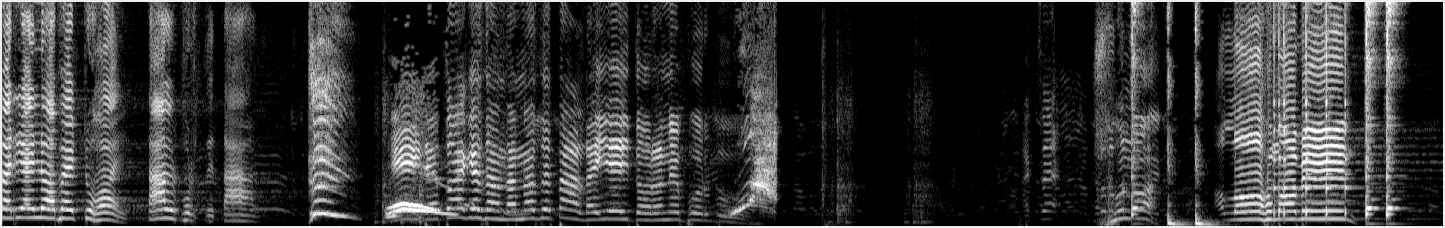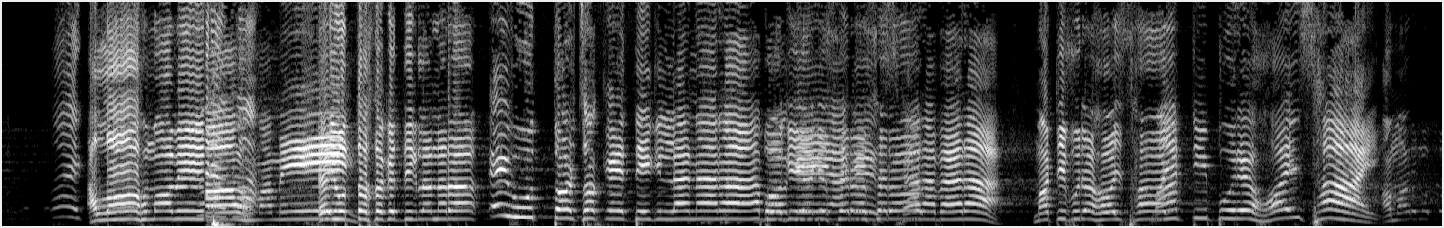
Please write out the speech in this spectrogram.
বাড়ি আইলে আবার একটু হয় তাল পড়ছে তাল। এইটা তো আগে জানতাম না যে তালটা এই ধরনের পড়ব আচ্ছা শুনো। আল্লাহ আমিন। আল্লাহ আমিন। মামি এই উত্তর চোখের দিগলানারা এই উত্তর চকে দেখলা নারা বগে আগে সেরা, সেরা। সেরা বেড়া। মাটি পুরে হয় ছাই। মাটি পুরে হয় ছাই। আমার মতো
